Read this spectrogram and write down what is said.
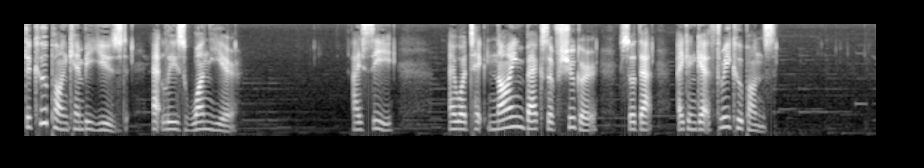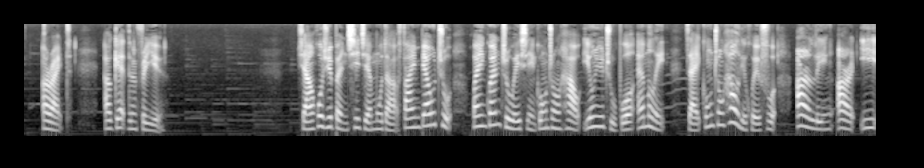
The coupon can be used at least one year. I see. I will take nine bags of sugar so that I can get three coupons. All right, I'll get them for you. 想要获取本期节目的发音标注，欢迎关注微信公众号“英语主播 Emily”，在公众号里回复“二零二一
